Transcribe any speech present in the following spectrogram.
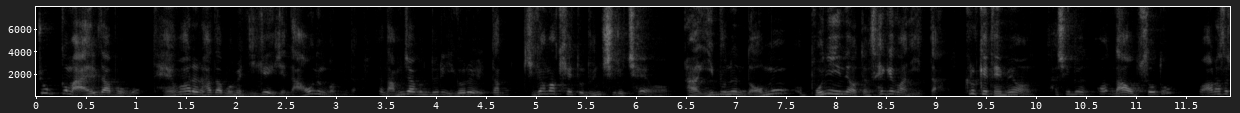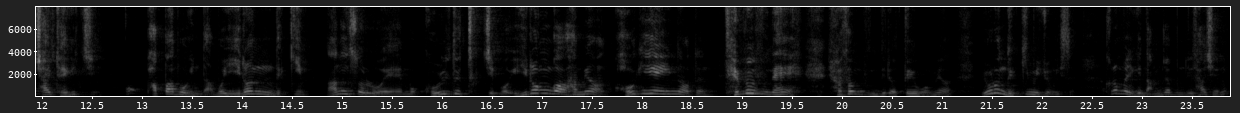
조금 알다 보고 대화를 하다 보면 이게 이제 나오는 겁니다. 남자분들이 이거를 딱 기가 막히게 또 눈치를 채요. 아, 이분은 너무 본인의 어떤 세계관이 있다. 그렇게 되면 사실은 어, 나 없어도 뭐 알아서 잘 되겠지. 어, 바빠 보인다. 뭐 이런 느낌. 나는 솔로에 뭐 골드 특집 뭐 이런 거 하면 거기에 있는 어떤 대부분의 여성분들이 어떻게 보면 이런 느낌이 좀 있어요. 그러면 이게 남자분들이 사실은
